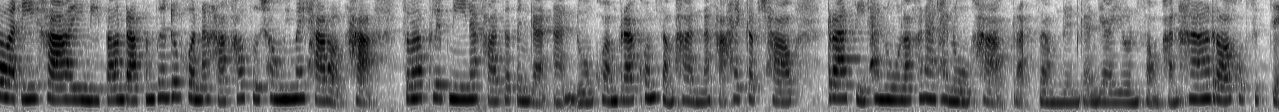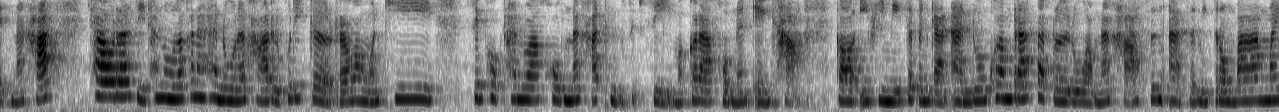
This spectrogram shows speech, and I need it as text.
สวัสดีค่ะ ยินดีต้อนรับเพื่อนๆทุกคนนะคะ เข้าสู่ช่องมิไม่ทารอดค่ะสำหรับคลิปนี้นะคะ จะเป็นการอ่านดวงความรักความสัมพันธ์นะคะ ให้กับชาวราศีธนูลัคนาธนูค่ะ ประจำเดือนกันยายน 2567 นะคะ ชาวราศีธนูลัคนาธนูนะคะ หรือผู้ที่เกิดระหว่างวันที่16 ธันวาคมนะคะ ถึง 14 มกราคมนั่นเองค่ะ ก็ EP นี้จะเป็นการอ่านดวงความรักแบบโดยรวมนะคะ ซึ่งอาจจะมีตรงบ้างไม่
